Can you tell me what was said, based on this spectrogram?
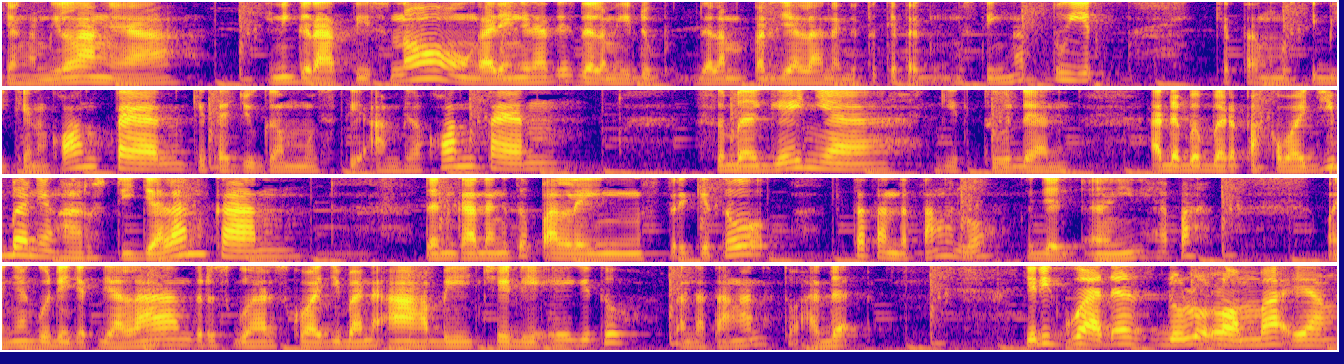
jangan bilang ya ini gratis. No nggak ada yang gratis dalam hidup dalam perjalanan itu. Kita mesti nge-tweet kita mesti bikin konten kita juga mesti ambil konten sebagainya gitu. Dan ada beberapa kewajiban yang harus dijalankan. Dan kadang itu paling strict itu kita tanda tangan loh kejadian uh, ini apa banyak gue diajak jalan terus gue harus kewajibannya A B C D E gitu tanda tangan tuh ada. Jadi gue ada dulu lomba yang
